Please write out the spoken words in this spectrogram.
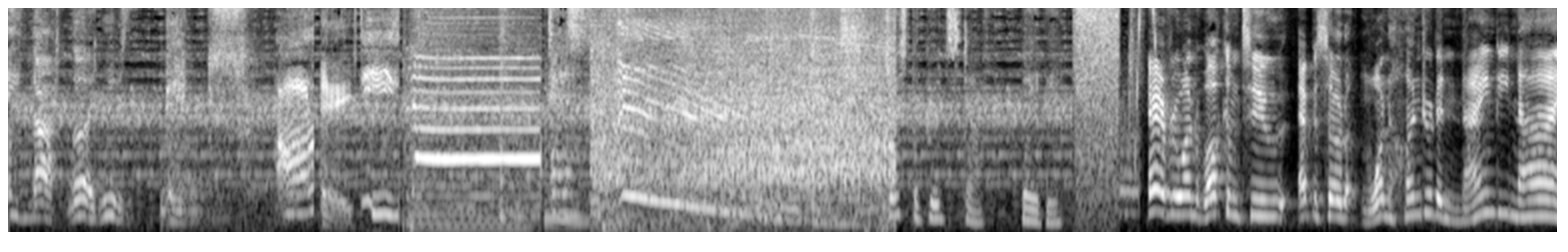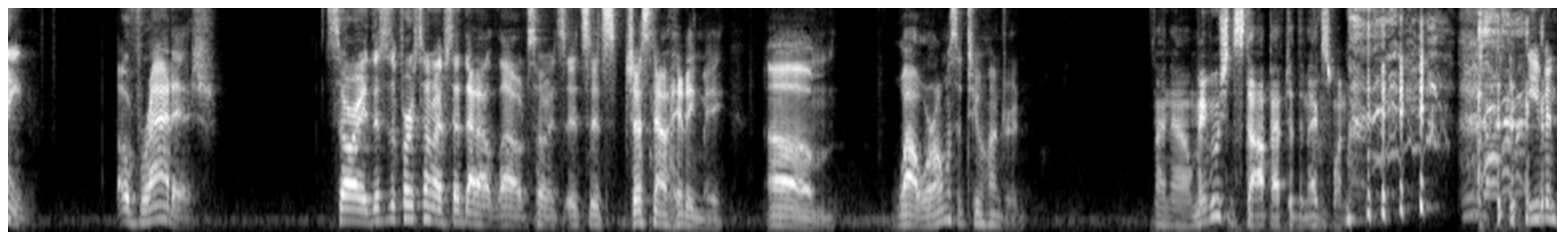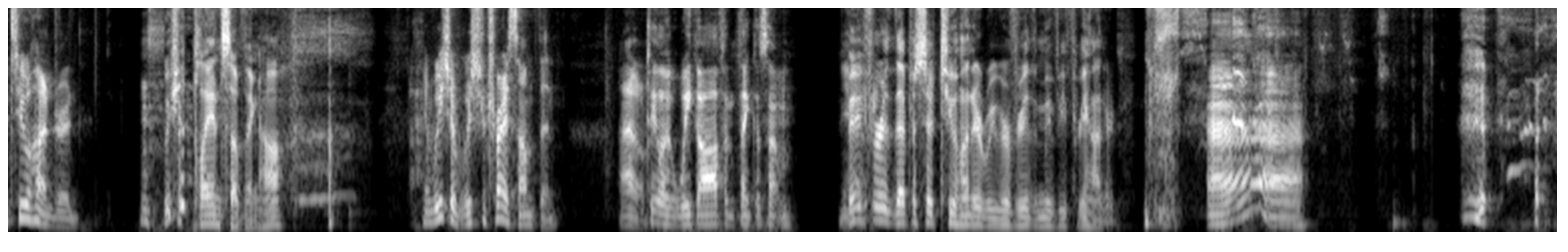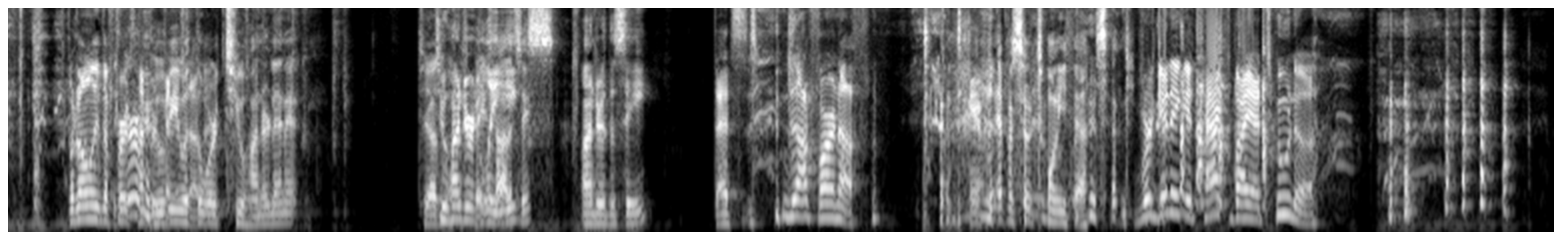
I love good music. R A D. Just the good stuff, baby. Hey everyone, welcome to episode 199 of Radish. Sorry, this is the first time I've said that out loud, so it's it's it's just now hitting me. Um wow, we're almost at 200. I know. Maybe we should stop after the next one. Even 200. We should plan something, huh? And we should we should try something. I don't Take know. like a week off and think of something. Maybe for the episode 200, we review the movie 300. Ah. But only the Is first there a movie with the it. word 200 in it? 200 Space Odyssey. leagues under the sea. That's not far enough. Damn. Episode 20,000. We're getting attacked by a tuna.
